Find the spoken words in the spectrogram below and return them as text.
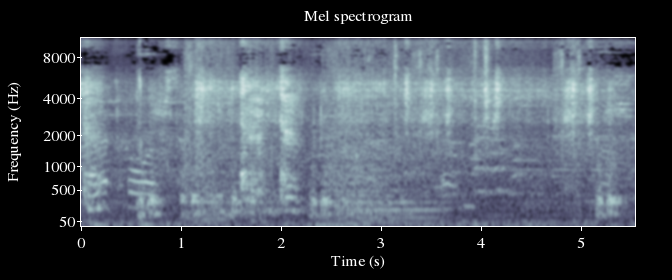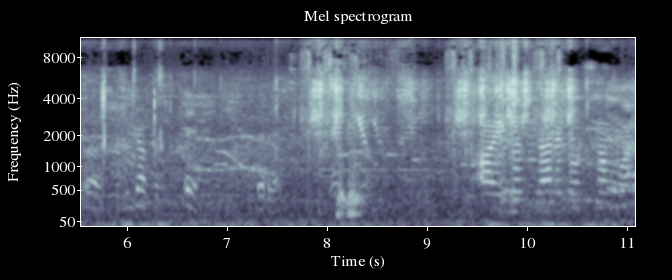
That's for. Oh. Eh. Thank you. Alright, you guys gotta go somewhere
